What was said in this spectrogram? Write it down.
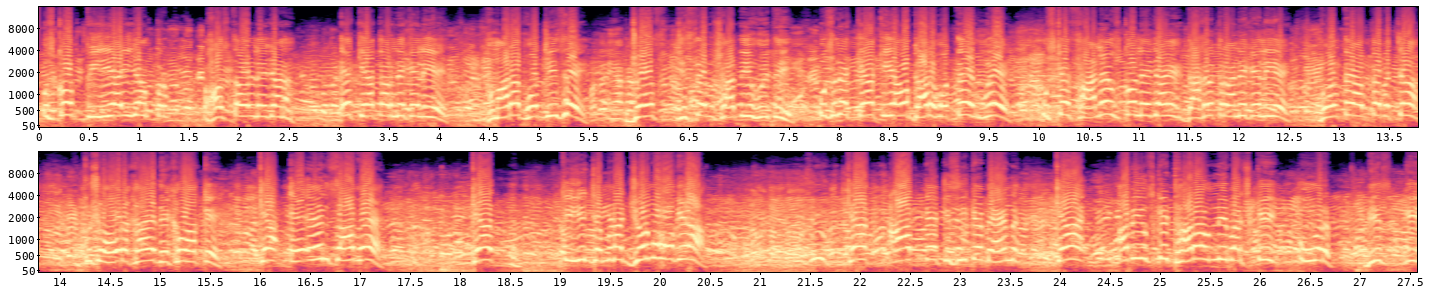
उसको पीजीआई या हॉस्पिटल ले जाना। ये क्या करने के लिए? हमारा फौजी से, जो जिससे शादी हुई थी, उसने क्या किया? वो घर होते हुए, उसके साले उसको ले जाए दाखिल कराने के लिए। बोलते आपका बच्चा कुछ हो रखा है, देखो आके। क्या ए इंसाफ है? क्या ये जमना जुर्म हो गया? क्या आपके किसी के बहन, क्या अभी उसकी अठारह, उन्नीस वर्ष की उम्र बीस की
